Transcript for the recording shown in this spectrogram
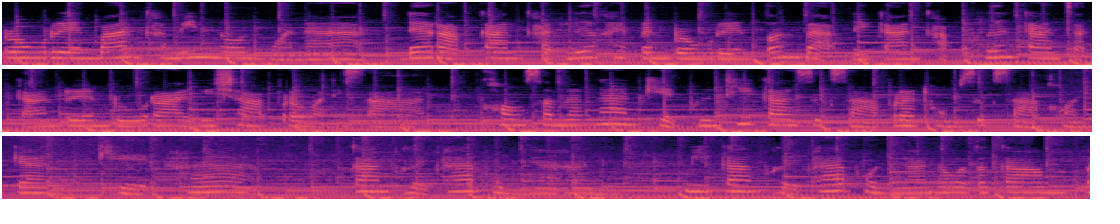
โรงเรียนบ้านขมิ้นโนนหัวนา ได้รับการคัดเลือกให้เป็นโรงเรียนต้นแบบในการขับเคลื่อนการจัดการเรียนรู้รายวิชาประวัติศาสตร์ ของสำนักงานเขตพื้นที่การศึกษาประถมศึกษาขอนแก่น เขต 5 การเผยแพร่ผลงาน มีการเผยแพร่ผลงานนวัตกรรม ไป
